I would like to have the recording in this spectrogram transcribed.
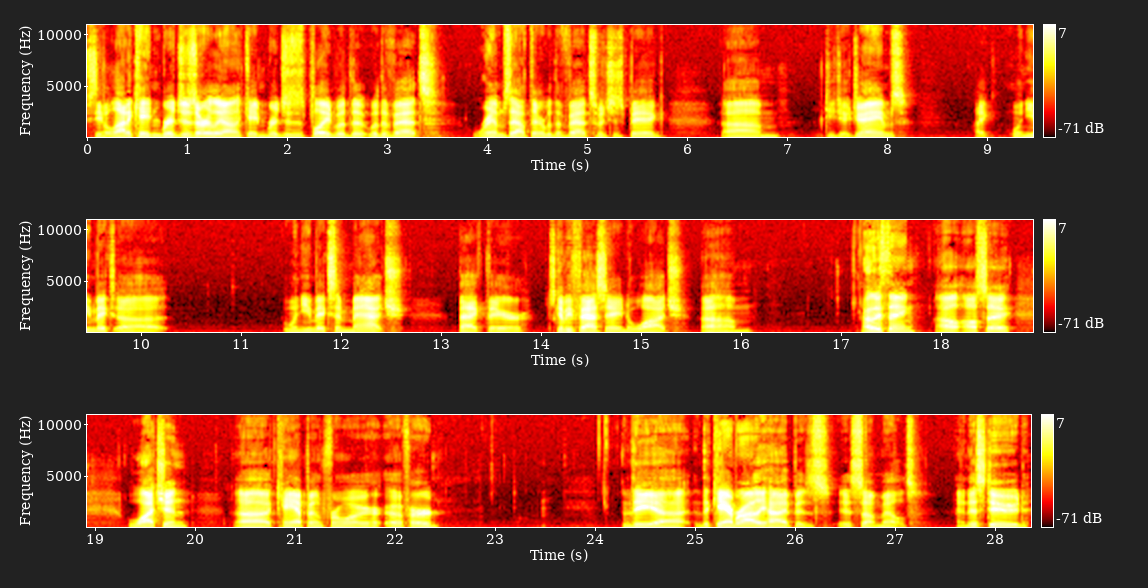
We've seen a lot of Caden Bridges early on. Caden Bridges has played with the with the vets. Rhyms out there with the vets, which is big. Um, DJ James, like when you mix uh, when you mix and match back there, it's gonna be fascinating to watch. Um, other thing I'll I'll say, watching uh, camp and from what I've heard, the uh, the Cam Riley hype is is something else. And this dude,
